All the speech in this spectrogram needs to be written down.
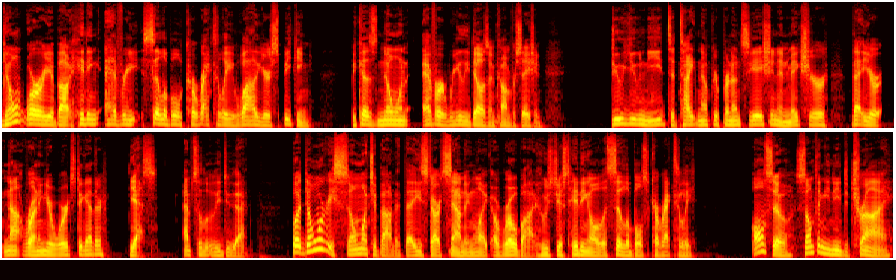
Don't worry about hitting every syllable correctly while you're speaking, because no one ever really does in conversation. Do you need to tighten up your pronunciation and make sure that you're not running your words together? Yes, absolutely do that. But don't worry so much about it that you start sounding like a robot who's just hitting all the syllables correctly. Also, something you need to try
